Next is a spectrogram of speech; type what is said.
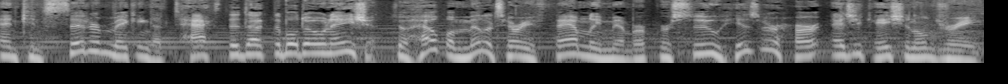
and consider making a tax deductible donation to help a military family member pursue his or her educational dreams.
